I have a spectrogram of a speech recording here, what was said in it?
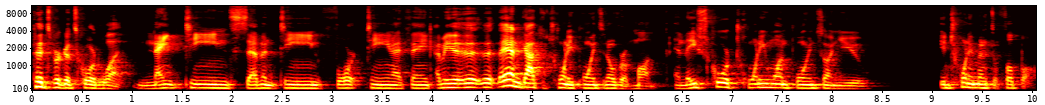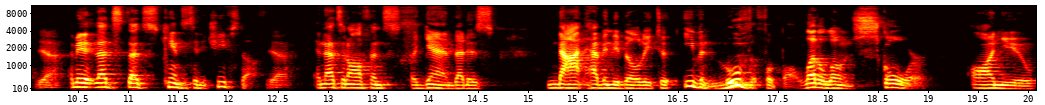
Pittsburgh had scored what 19, 17, 14, I think. I mean, they hadn't got to 20 points in over a month, and they scored 21 points on you in 20 minutes of football. Yeah. I mean, that's that's Kansas City Chiefs stuff. Yeah. And that's an offense again that is not having the ability to even move the football, let alone score on you.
